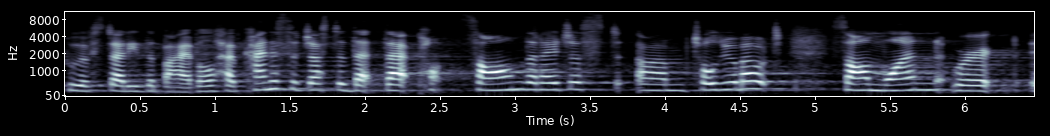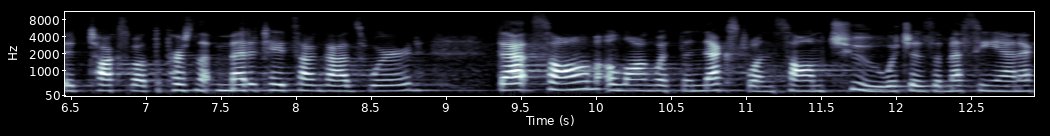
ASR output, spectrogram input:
who have studied the Bible have kind of suggested that that psalm that I just um, told you about Psalm 1, where it talks about the person that meditates on God's word. That psalm, along with the next one, Psalm 2, which is a messianic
